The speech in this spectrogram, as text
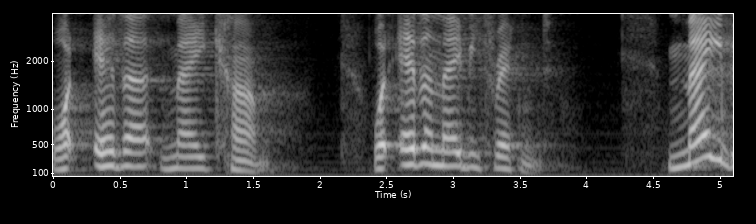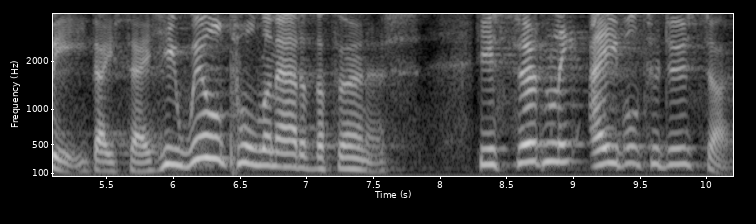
whatever may come, whatever may be threatened. Maybe, they say, he will pull them out of the furnace. He is certainly able to do so.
